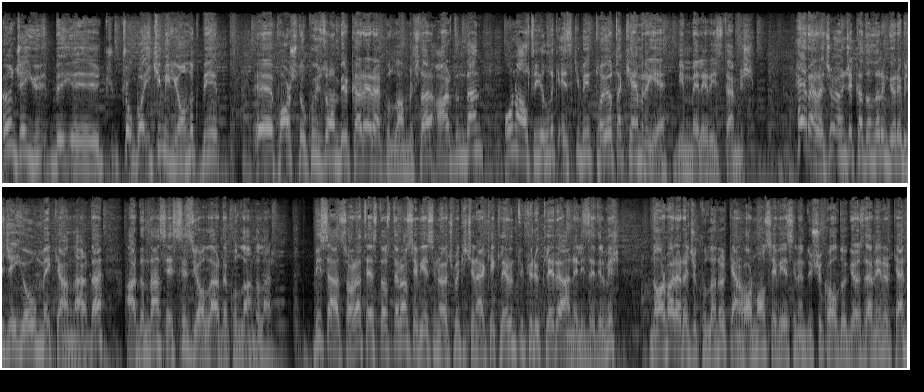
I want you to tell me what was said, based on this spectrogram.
önce e, çok 2 milyonluk bir e, Porsche 911 Carrera kullanmışlar. Ardından 16 yıllık eski bir Toyota Camry'e binmeleri istenmiş. Her aracı önce kadınların görebileceği yoğun mekanlarda ardından sessiz yollarda kullandılar. Bir saat sonra testosteron seviyesini ölçmek için erkeklerin tükürükleri analiz edilmiş. Normal aracı kullanırken hormon seviyesinin düşük olduğu gözlemlenirken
